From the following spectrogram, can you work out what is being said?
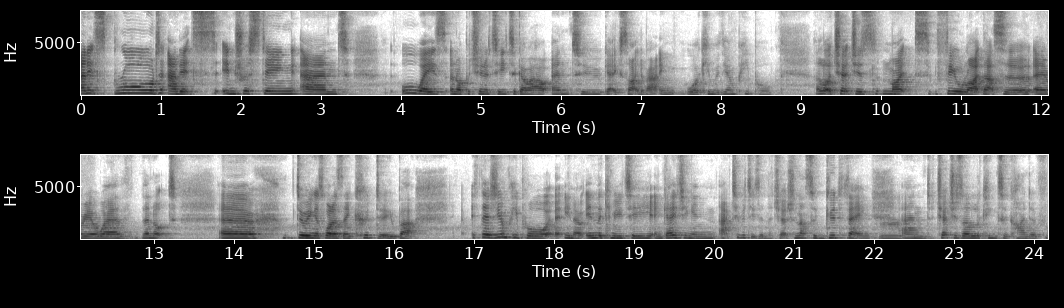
and it's broad and it's interesting and always an opportunity to go out and to get excited about in working with young people. A lot of churches might feel like that's an area where they're not uh, doing as well as they could do, but if there's young people, you know, in the community engaging in activities in the church, and that's a good thing. And churches are looking to kind of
